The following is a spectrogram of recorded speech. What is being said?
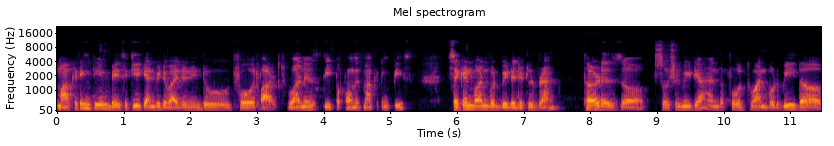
Marketing team basically can be divided into four parts. One is the performance marketing piece. Second one would be digital brand third is uh, social media and the fourth one would be the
